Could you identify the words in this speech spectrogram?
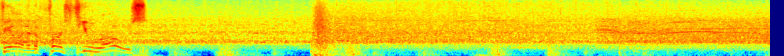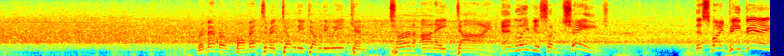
feel it in the first few rows. Remember, momentum in WWE can turn on a dime. And leave you some change. This might be big.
